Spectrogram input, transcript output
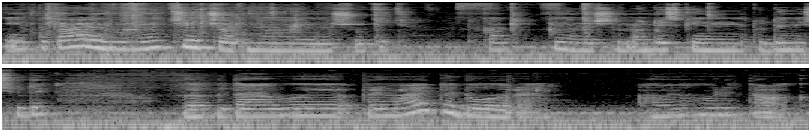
І питаю, думаю, ну чим чорт не, не шутить? Така, ну я англійський не туди, не сюди. Я питаю, ви приймаєте долари? А вона говорить, так.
